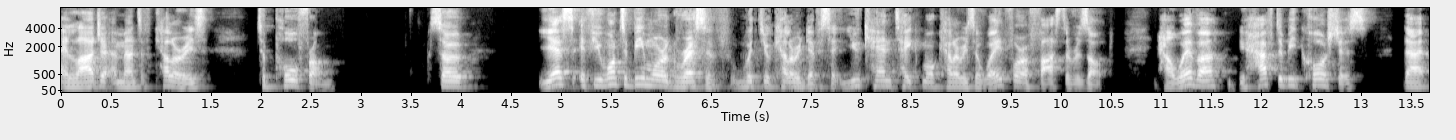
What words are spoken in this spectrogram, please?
a larger amount of calories to pull from. So Yes, if you want to be more aggressive with your calorie deficit, you can take more calories away for a faster result. However, you have to be cautious that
